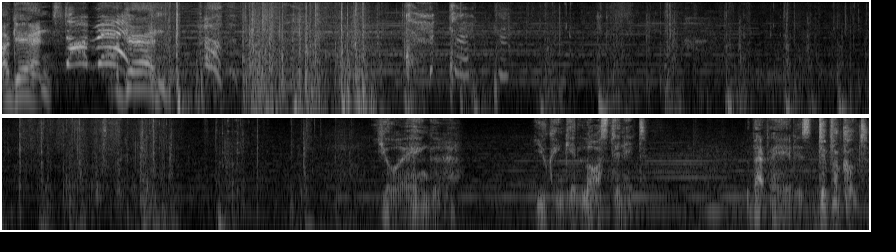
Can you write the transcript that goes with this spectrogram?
Again. Stop it! Again! Your anger. You can get lost in it. The path ahead is difficult.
